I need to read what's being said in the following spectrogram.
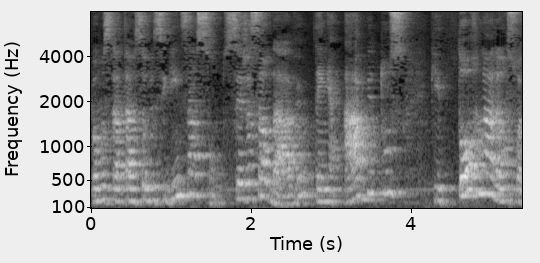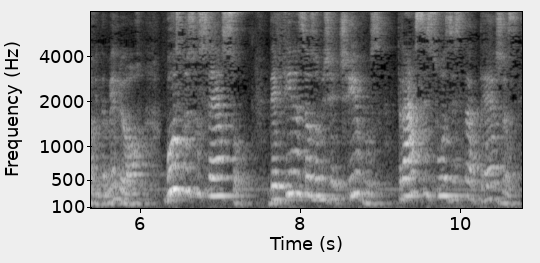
vamos tratar sobre os seguintes assuntos. Seja saudável, tenha hábitos que tornarão sua vida melhor, busque o sucesso, defina seus objetivos, trace suas estratégias,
